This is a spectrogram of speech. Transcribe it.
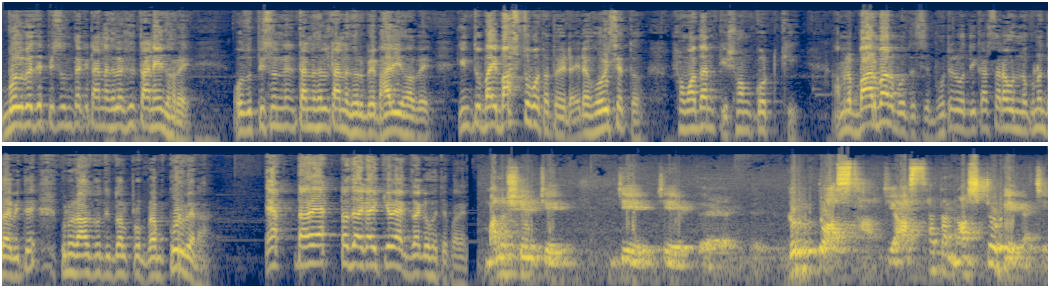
বলবে যে পিছন থেকে টানে ধরলে শুধু টানেই ধরে। ও যে পিছনে টানে ধরলে টানে ধরবে, ভারী হবে। কিন্তু ভাই, বাস্তবতা তো এটা এটা হয়েছে তো। সমাধান কি, সংকট কি? আমরা বারবার বলতেছি, ভোটের অধিকার ছাড়া অন্য কোনো দাবিতে কোনো রাজনৈতিক দল প্রোগ্রাম করবে না। একটা একটা জায়গায় কেউ এক জায়গায় হতে পারে। মানুষের যে যে যে লুপ্ত আস্থা, যে আস্থাটা নষ্ট হয়ে গেছে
